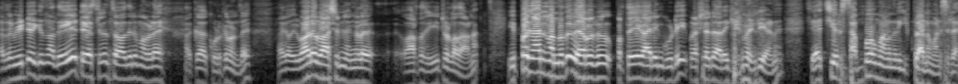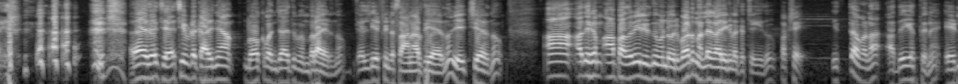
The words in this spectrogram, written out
അത്ര വീട്ടിൽ വയ്ക്കുന്ന അതേ ടേസ്റ്റിലും സ്വാദിലും അവിടെ ഒക്കെ കൊടുക്കുന്നുണ്ട് അതൊക്കെ ഒരുപാട് പ്രാവശ്യം ഞങ്ങൾ വാർത്ത ചെയ്തിട്ടുള്ളതാണ്. ഇപ്പോൾ ഞാൻ വന്നത് വേറൊരു പ്രത്യേക കാര്യം കൂടി പ്രഷർ അറിയിക്കാൻ വേണ്ടിയാണ്. ചേച്ചി ഒരു സംഭവമാണെന്ന് എനിക്ക് ഇപ്പോഴാണ് മനസ്സിലായത്. അതായത് ചേച്ചി ഇവിടെ കഴിഞ്ഞ ബ്ലോക്ക് പഞ്ചായത്ത് മെമ്പറായിരുന്നു. എൽ ഡി എഫിന്റെ സ്ഥാനാർത്ഥിയായിരുന്നു ജയിച്ചായിരുന്നു. അദ്ദേഹം ആ പദവിയിൽ ഇരുന്നു കൊണ്ട് ഒരുപാട് നല്ല കാര്യങ്ങളൊക്കെ ചെയ്തു. പക്ഷേ ഇത്തവണ അദ്ദേഹത്തിന് എൽ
